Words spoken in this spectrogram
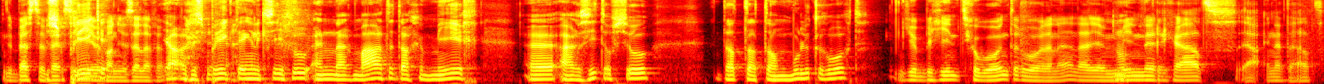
De beste versie spreken- geven van jezelf. Hè. Ja, je spreekt eigenlijk zeer goed. En naarmate dat je meer eh, haar ziet of zo, dat dat dan moeilijker wordt. Je begint gewoon te worden, hè? dat je minder gaat, ja, inderdaad.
